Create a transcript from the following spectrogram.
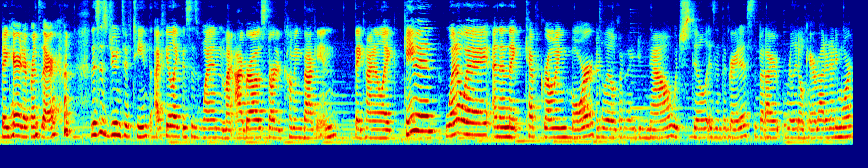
big hair difference there. this is June 15th. I feel like this is when my eyebrows started coming back in they kind of like came in, went away, and then they kept growing more until they look like they do now, which still isn't the greatest, but I really don't care about it anymore.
